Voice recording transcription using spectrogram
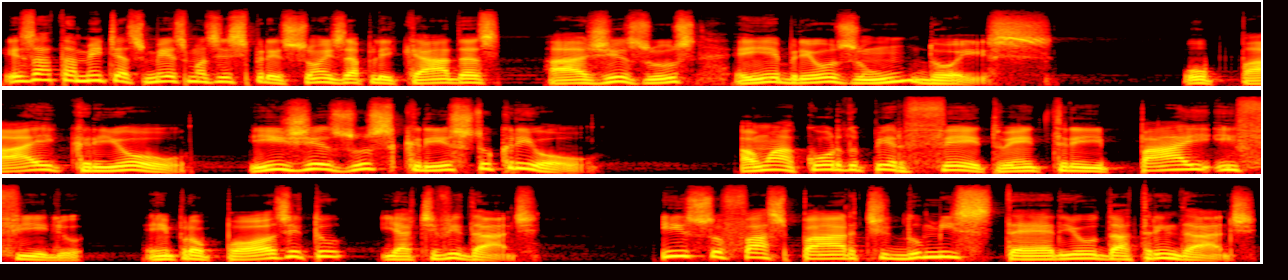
exatamente as mesmas expressões aplicadas a Jesus em Hebreus 1, 2. O Pai criou e Jesus Cristo criou. Há um acordo perfeito entre Pai e Filho, em propósito e atividade. Isso faz parte do mistério da Trindade.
